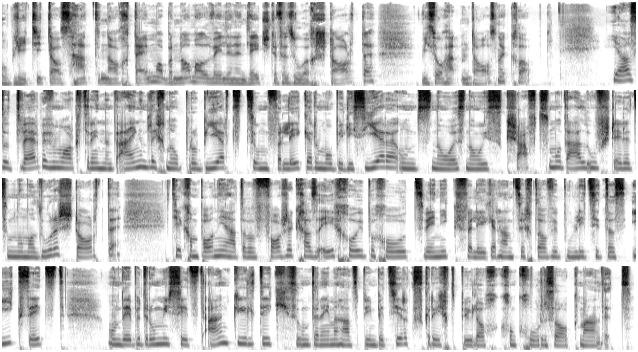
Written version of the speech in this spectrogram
Publicitas hat nach dem aber nochmal einen letzten Versuch starten. Wieso hat denn das nicht geklappt? Ja, also die Werbevermarkterin hat eigentlich noch probiert, zum Verleger mobilisieren und noch ein neues Geschäftsmodell aufstellen, um nochmal durchzustarten. Die Kampagne hat aber fast kein Echo bekommen. Zu wenig Verleger haben sich da für Publicitas eingesetzt. Und eben darum ist es jetzt endgültig. Das Unternehmen hat es beim Bezirksgericht Bülach Konkurs angemeldet.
